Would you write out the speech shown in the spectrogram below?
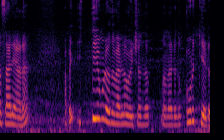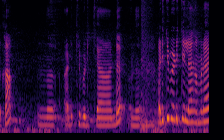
മസാലയാണ്. അപ്പം ഇത്തിരി കൂടെ ഒന്ന് വെള്ളം ഒഴിച്ചൊന്ന് നന്നായിട്ടൊന്ന് കുറുക്കിയെടുക്കാം. ഒന്ന് അടിച്ചു പിടിക്കാണ്ട് ഒന്ന് അടിച്ചു പിടിക്കില്ല. നമ്മുടെ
